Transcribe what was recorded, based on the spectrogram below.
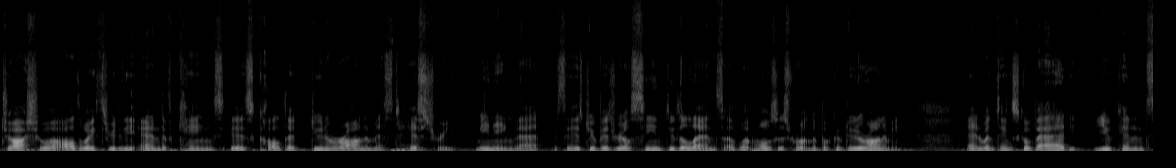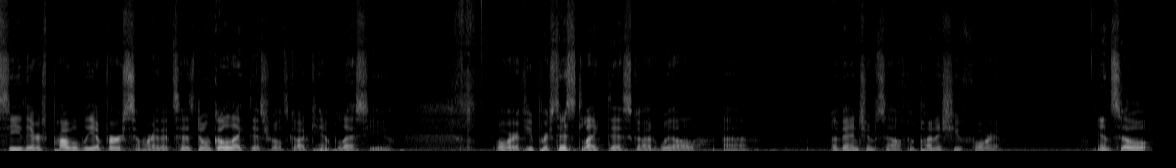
Joshua all the way through to the end of Kings is called a Deuteronomist history, meaning that it's the history of Israel seen through the lens of what Moses wrote in the book of Deuteronomy. And when things go bad, you can see there's probably a verse somewhere that says, Don't go like this, or else God can't bless you. Or if you persist like this, God will uh, avenge himself, will punish you for it. And so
